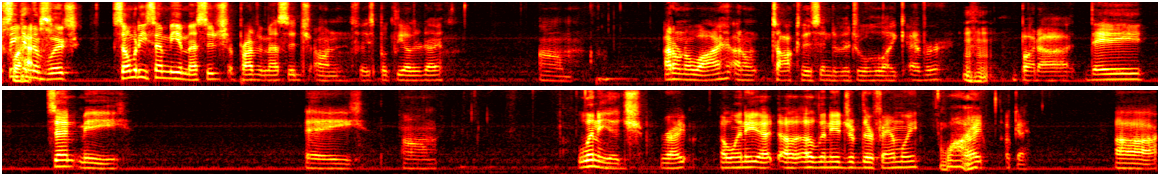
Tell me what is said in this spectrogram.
speaking of which, somebody sent me a message, a private message on Facebook the other day. Um, I don't know why. I don't talk to this individual like ever. Mhm. But uh, they sent me a um, lineage, right? A lineage, a, a lineage of their family, Why? right? Okay. Uh,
